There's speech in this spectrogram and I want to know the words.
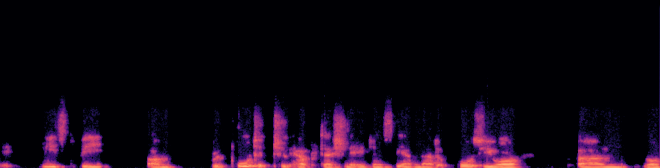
it needs to be um, reported to the Health Protection Agency, and that, of course, you are um, you are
